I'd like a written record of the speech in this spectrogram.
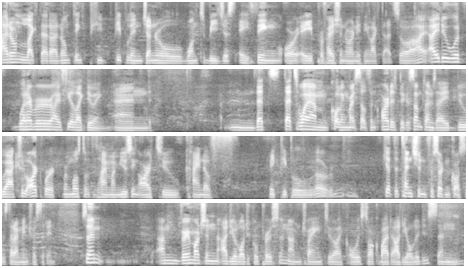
I don't like that. I don't think pe- people in general want to be just a thing or a profession or anything like that. So I, I do what, whatever I feel like doing, and mm, that's that's why I'm calling myself an artist because sometimes I do actual artwork, but most of the time I'm using art to kind of make people get attention for certain causes that I'm interested in. So I'm I'm very much an ideological person. I'm trying to like always talk about ideologies and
